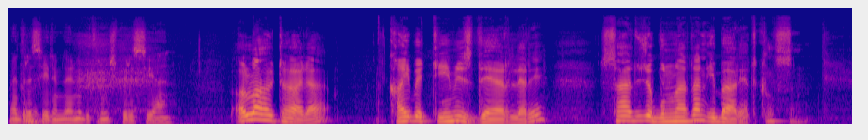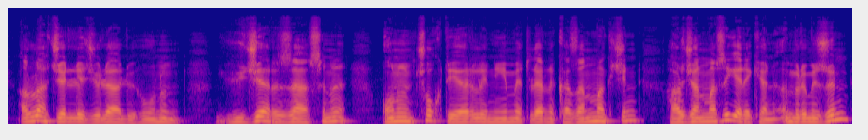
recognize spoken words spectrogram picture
Medrese ilimlerini bitirmiş birisi yani. Allahü Teala kaybettiğimiz değerleri sadece bunlardan ibaret kılsın. Allah Celle Celaluhu'nun yüce rızasını, onun çok değerli nimetlerini kazanmak için harcanması gereken ömrümüzün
